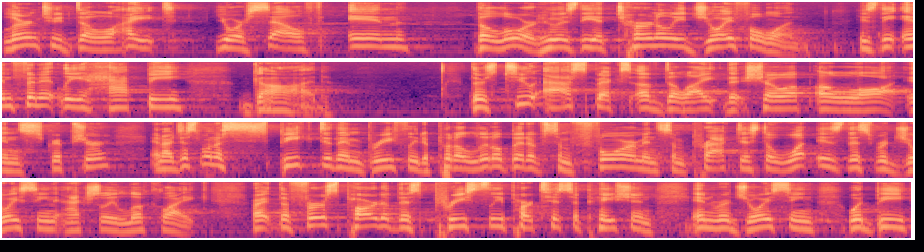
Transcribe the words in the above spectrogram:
learn to delight yourself in the Lord, who is the eternally joyful one. He's the infinitely happy God. There's two aspects of delight that show up a lot in Scripture, and I just want to speak to them briefly to put a little bit of some form and some practice to what is this rejoicing actually look like. Right? The first part of this priestly participation in rejoicing would be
